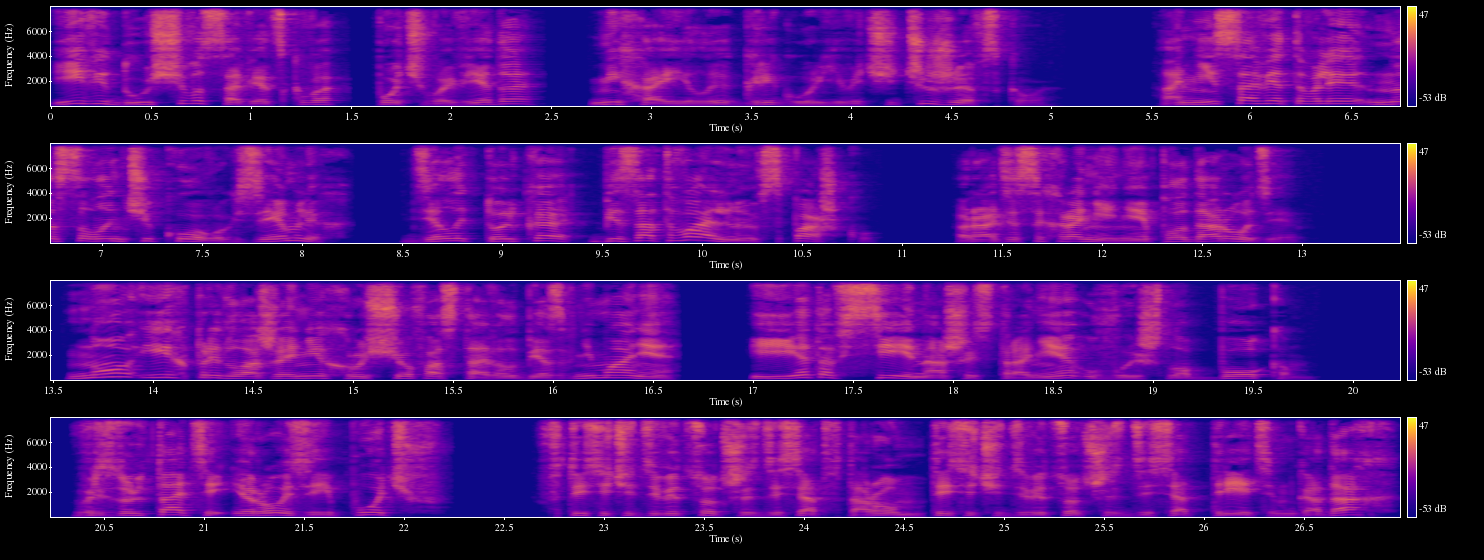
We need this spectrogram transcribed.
и ведущего советского почвоведа Михаила Григорьевича Чижевского. Они советовали на солончаковых землях делать только безотвальную вспашку ради сохранения плодородия. Но их предложение Хрущев оставил без внимания, и это всей нашей стране вышло боком. В результате эрозии почв в 1962-1963 годах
